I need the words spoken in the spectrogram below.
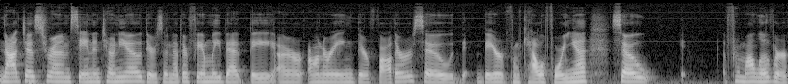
not just from San Antonio. There's another family that they are honoring their father, so they're from California. So from all over.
